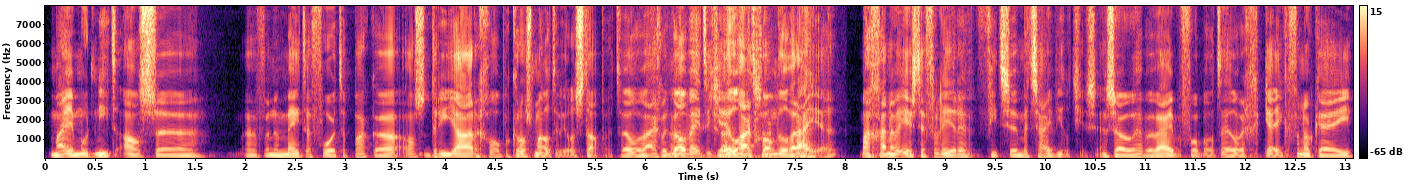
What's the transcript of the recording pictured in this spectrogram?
Maar je moet niet als, eh, eh, van een metafoor te pakken, als driejarige op een crossmotor willen stappen. Terwijl we eigenlijk wel weten dat je heel hard gewoon wil rijden. Maar ga nou eerst even leren fietsen met zijwieltjes. En zo hebben wij bijvoorbeeld heel erg gekeken van oké,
